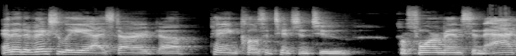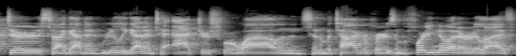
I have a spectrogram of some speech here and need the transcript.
And then eventually I started uh, paying close attention to performance and actors. So I got in, really got into actors for a while and then cinematographers. And before you know it, I realized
